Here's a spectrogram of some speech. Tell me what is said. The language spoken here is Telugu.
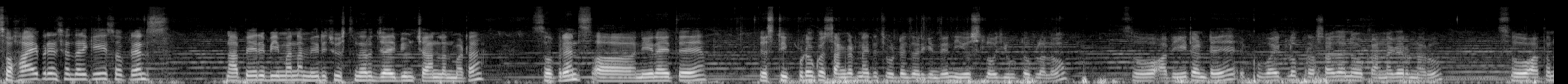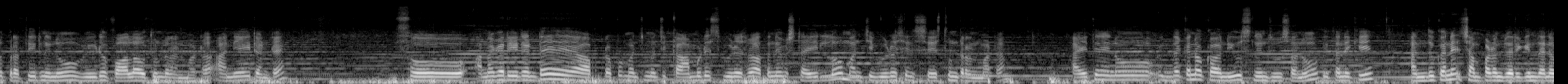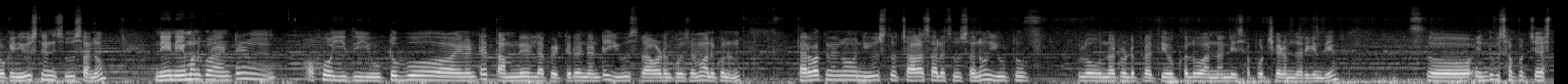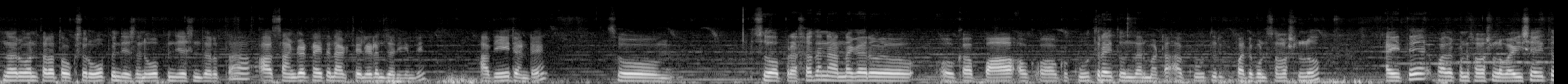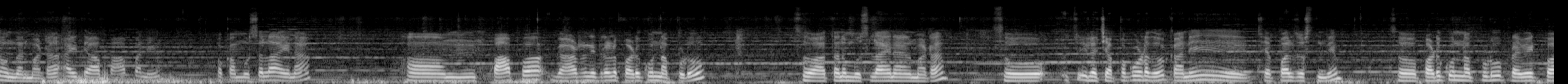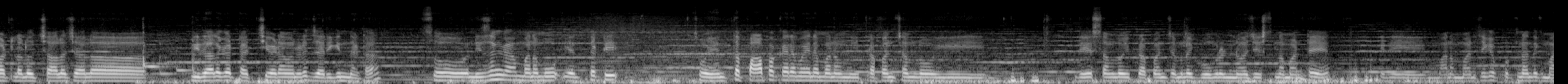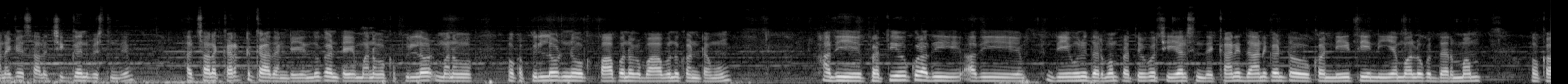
సో హాయ్ ఫ్రెండ్స్ అందరికీ. సో ఫ్రెండ్స్ నా పేరు భీమన్న. మీరు చూస్తున్నారు జై భీమ్ ఛానల్ అనమాట సో ఫ్రెండ్స్ నేనైతే జస్ట్ ఇప్పుడు ఒక సంఘటన అయితే చూడడం జరిగింది న్యూస్లో యూట్యూబ్లలో. సో అది ఏంటంటే కువైట్లో ప్రసాద్ అని ఒక అన్నగారు ఉన్నారు. సో అతను ప్రతి నేను వీడియో ఫాలో అవుతుంటాను అనమాట అని ఏంటంటే సో అన్నగారు ఏంటంటే అప్పుడప్పుడు మంచి మంచి కామెడీస్ వీడియోస్ అతని యొక్క స్టైల్లో మంచి వీడియోస్ చేస్తుంటారు అనమాట అయితే నేను ఇందాకనే ఒక న్యూస్ నేను చూశాను. ఇతనికి అందుకనే చంపడం జరిగిందని ఒక న్యూస్ నేను చూశాను. నేనేమనుకున్నానంటే ఓహో ఇది యూట్యూబ్ ఏంటంటే తమ్ముని ఇలా పెట్టారు. ఏంటంటే యూస్ రావడం కోసమే అనుకున్నాను. తర్వాత నేను న్యూస్లో చాలాసార్లు చూశాను. యూట్యూబ్లో ఉన్నటువంటి ప్రతి ఒక్కరు అన్నన్ని సపోర్ట్ చేయడం జరిగింది. సో ఎందుకు సపోర్ట్ చేస్తున్నారు అని తర్వాత ఒకసారి ఓపెన్ చేశాను. ఓపెన్ చేసిన తర్వాత ఆ సంఘటన అయితే నాకు తెలియడం జరిగింది. అదేంటంటే సో సో ప్రసాద్ అన్న అన్నగారు ఒక పా ఒక ఒక కూతురు అయితే ఉందనమాట ఆ కూతురికి పదకొండు సంవత్సరాలు. అయితే పదకొండు సంవత్సరాల వయసు అయితే ఉందనమాట అయితే ఆ పాపని ఒక ముసలాయన పాప గాఢ నిద్రలో పడుకున్నప్పుడు సో అతను ముసలాయన అనమాట సో ఇలా చెప్పకూడదు కానీ చెప్పాల్సి వస్తుంది. సో పడుకున్నప్పుడు ప్రైవేట్ పార్ట్లలో చాలా చాలా విధాలుగా టచ్ చేయడం అనేది జరిగిందట. సో నిజంగా మనము ఎంతటి సో ఎంత పాపకరమైన మనం ఈ ప్రపంచంలో ఈ దేశంలో ఈ ప్రపంచంలో ఈ భూమిలో నివసిస్తున్నామంటే ఇది మనం మనిషిగా పుట్టినందుకు మనకే చాలా చిగ్గు అనిపిస్తుంది. అది చాలా కరెక్ట్ కాదండి. ఎందుకంటే మనం ఒక పిల్లో మనం ఒక పిల్లోడిని ఒక పాపను ఒక బాబును కంటాము. అది ప్రతి ఒక్కరు అది అది దేవుని ధర్మం ప్రతి ఒక్కరు చేయాల్సిందే. కానీ దానికంటూ ఒక నీతి నియమాలు ఒక ధర్మం ఒక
